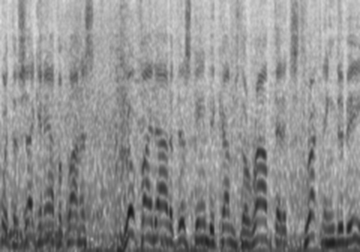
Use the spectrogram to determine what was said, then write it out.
And with the second half upon us, we'll find out if this game becomes the route that it's threatening to be.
